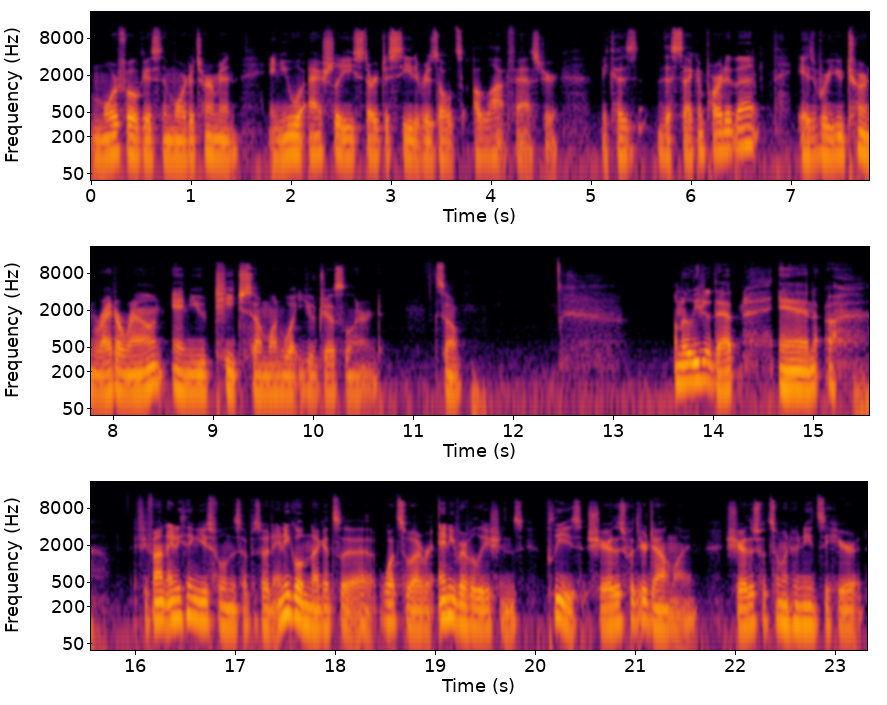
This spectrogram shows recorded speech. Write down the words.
more focused and more determined and you will actually start to see the results a lot faster. Because the second part of that is where you turn right around and you teach someone what you've just learned. So i'm going to leave it at that and uh, if you found anything useful in this episode, any gold nuggets uh, whatsoever, any revelations, please share this with your downline. Share this with someone who needs to hear it.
